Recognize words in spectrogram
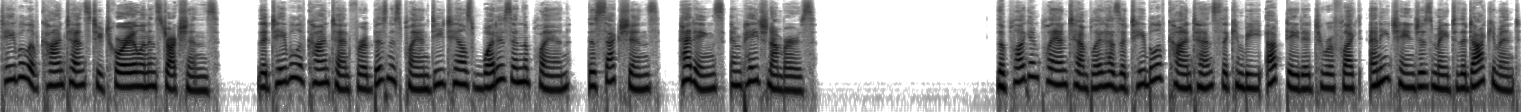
Table of Contents Tutorial and Instructions The table of content for a business plan details what is in the plan, the sections, headings, and page numbers. The plug-in plan template has a table of contents that can be updated to reflect any changes made to the document.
